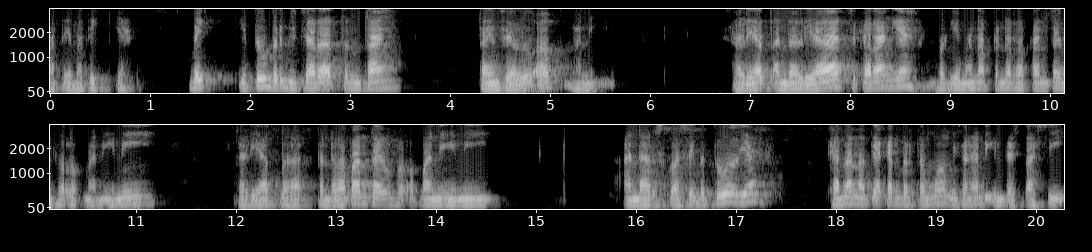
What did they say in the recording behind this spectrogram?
matematik ya. Baik, itu berbicara tentang time value of money. Saya lihat Anda lihat sekarang ya bagaimana penerapan time value of money ini. Kita lihat penerapan time value of money ini Anda harus kuasai betul ya. Karena nanti akan bertemu misalnya di investasi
